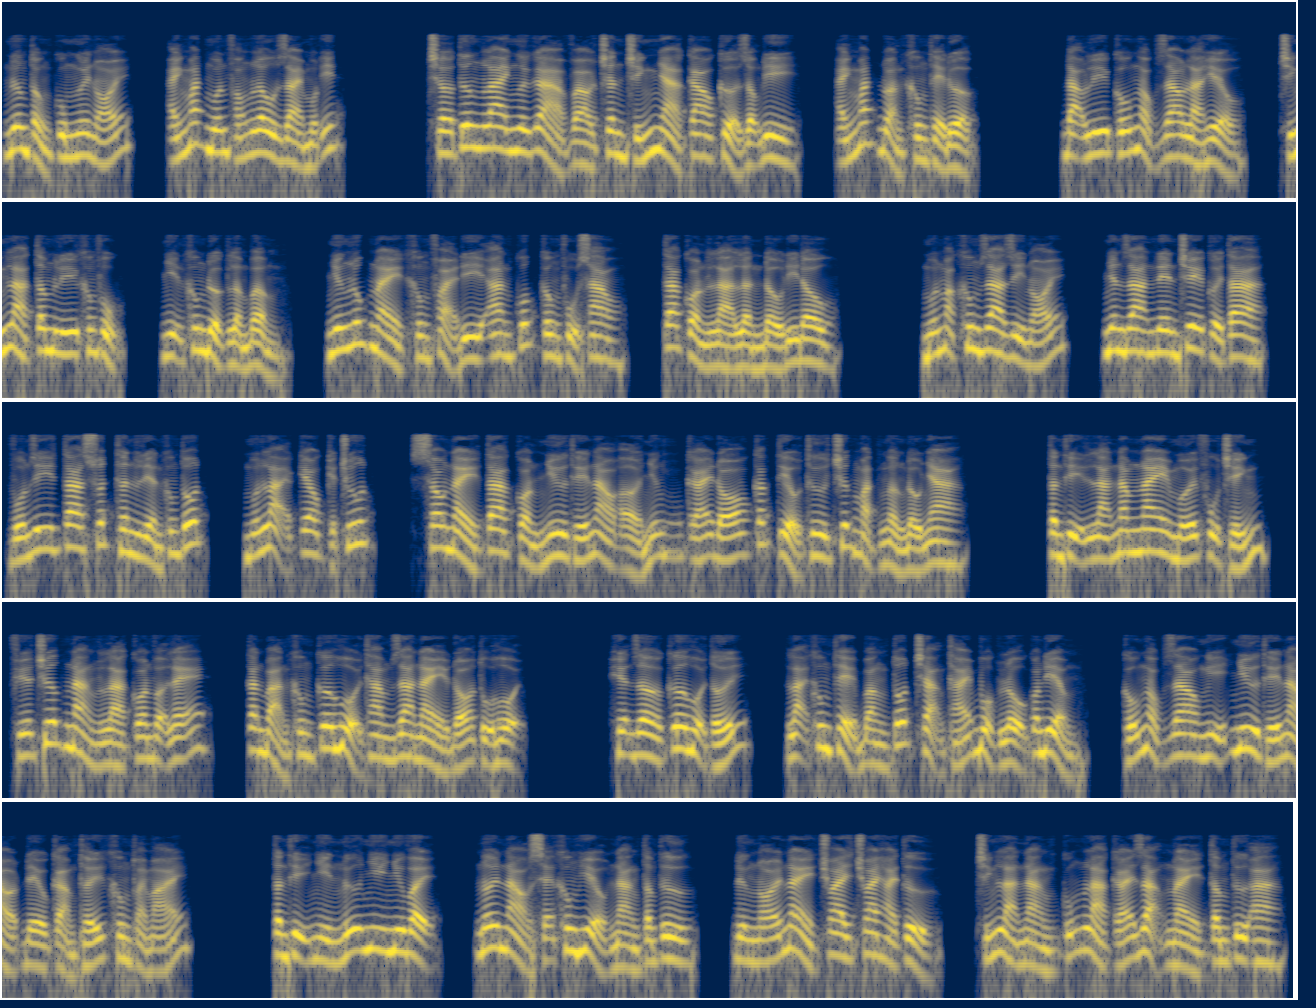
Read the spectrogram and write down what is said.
Nương tổng cung ngươi nói, ánh mắt muốn phóng lâu dài một ít. Chờ tương lai ngươi gả vào chân chính nhà cao cửa rộng đi, ánh mắt đoạn không thể được. Đạo lý cố ngọc giao là hiểu, chính là tâm lý không phục, nhịn không được lẩm bẩm, nhưng lúc này không phải đi an quốc công phủ sao, ta còn là lần đầu đi đâu. Muốn mặc không ra gì nói, nhân gian nên chê cười ta, vốn dĩ ta xuất thân liền không tốt, muốn lại keo kiệt chút, sau này ta còn như thế nào ở những cái đó các tiểu thư trước mặt ngẩng đầu nha. Tần thị là năm nay mới phụ chính, phía trước nàng là con vợ lẽ, căn bản không cơ hội tham gia này đó tụ hội. Hiện giờ cơ hội tới, lại không thể bằng tốt trạng thái buộc lộ quan điểm, Cố Ngọc Giao nghĩ như thế nào đều cảm thấy không thoải mái. Tần thị nhìn nữ nhi như vậy, nơi nào sẽ không hiểu nàng tâm tư, đừng nói này trai trai hài tử, chính là nàng cũng là cái dạng này tâm tư a.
